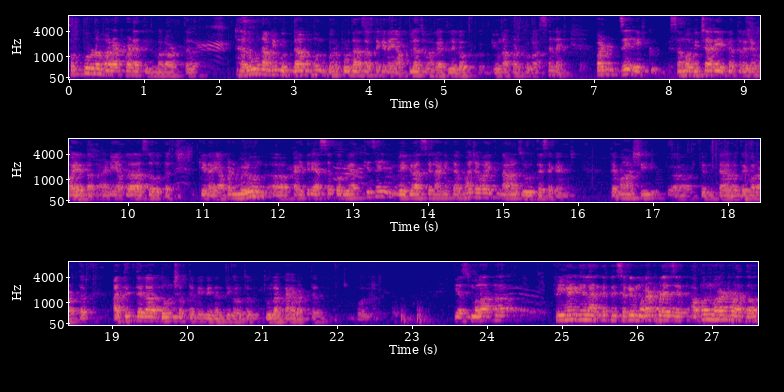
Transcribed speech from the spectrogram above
संपूर्ण मराठवाड्यातील मला वाटतं ठरवून आम्ही मुद्दामहून भरपूरदा असं असतं की नाही आपल्याच भागातले लोक घेऊन आपण करू असं नाही. पण जे एक समविचारी एकत्र जेव्हा येतात आणि आपल्याला असं होतं की नाही आपण मिळून काहीतरी असं करूयात की जे वेगळं असेल आणि तेव्हा जेव्हा एक नाळ जुळते सगळ्यांची तेव्हा अशी फिल्म तयार होते. मला वाटतं आदित्यला दोन शब्द मी विनंती करतो. तुला काय वाटतं? बोल. यस येस मला आता फ्री हँड घ्यायला हरकत नाही. सगळे मराठवाड्याचे आहेत. आपण मराठवाड्यात आहोत.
